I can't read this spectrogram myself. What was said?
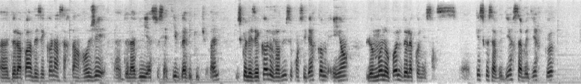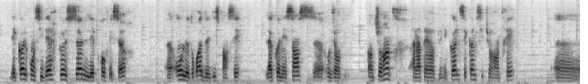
euh, de la part des écoles un certain rejet euh, de la vie associative, de la vie culturelle, puisque les écoles aujourd'hui se considèrent comme ayant le monopole de la connaissance. Qu'est-ce que ça veut dire? Ça veut dire que l'école considère que seuls les professeurs ont le droit de dispenser la connaissance aujourd'hui. Quand tu rentres à l'intérieur d'une école, c'est comme si tu rentrais euh,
